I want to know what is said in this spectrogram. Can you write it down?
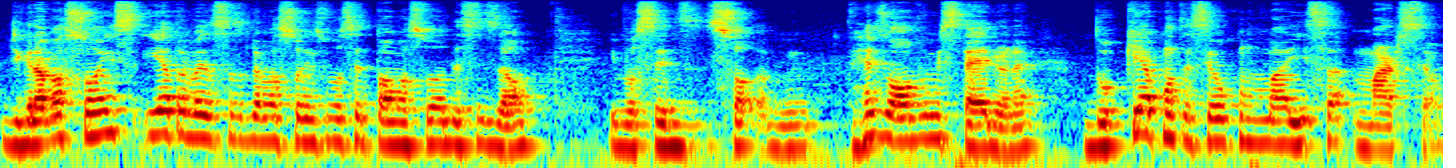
de gravações e através dessas gravações você toma a sua decisão e você resolve o mistério, né? Do que aconteceu com Marissa Marcel.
